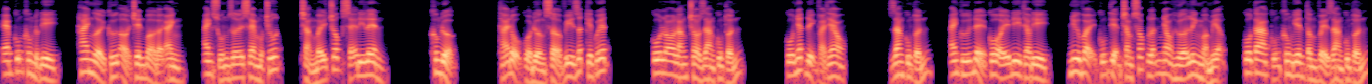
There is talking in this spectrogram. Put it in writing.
em cũng không được đi, hai người cứ ở trên bờ đợi anh anh xuống dưới xem một chút, chẳng mấy chốc sẽ đi lên. Không được. Thái độ của đường sở vi rất kiên quyết. Cô lo lắng cho giang cung tuấn. Cô nhất định phải theo. Giang cung tuấn anh cứ để cô ấy đi theo đi, như vậy cũng tiện chăm sóc lẫn nhau hứa linh mở miệng, cô ta cũng không yên tâm về giang cung tuấn.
